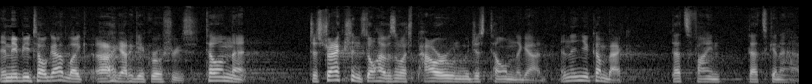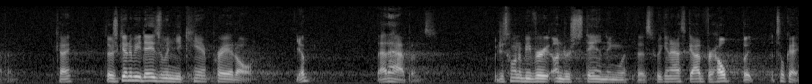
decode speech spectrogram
And maybe you tell God, like, oh, I got to get groceries. Tell him that. Distractions don't have as much power when we just tell them to God. And then you come back. That's fine. That's going to happen. Okay? There's going to be days when you can't pray at all. Yep, that happens. We just want to be very understanding with this. We can ask God for help, but it's okay.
